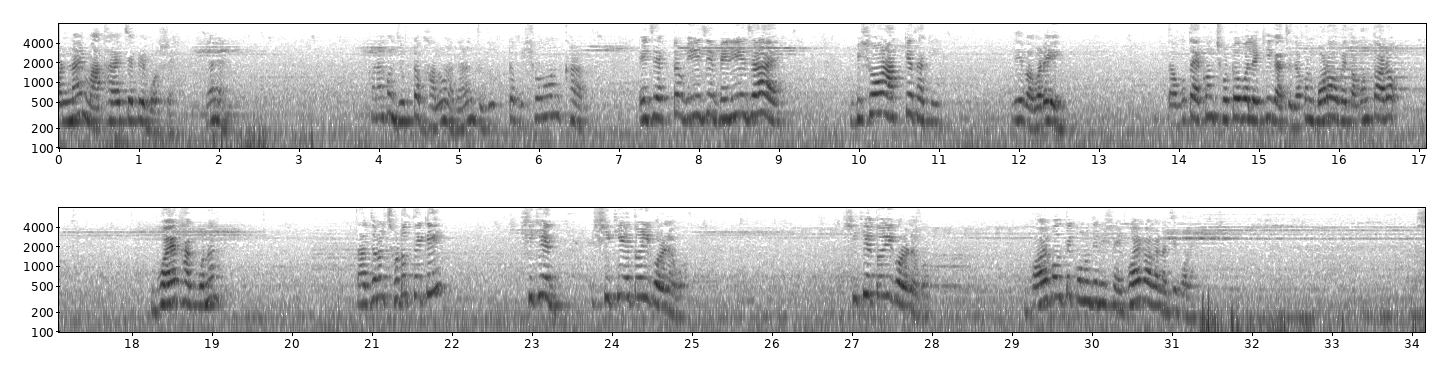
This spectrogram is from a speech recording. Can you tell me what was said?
অন্যায় মাথায় চেপে বসে, জানেন? কারণ এখন যুগটা ভালো না, জানেন তো? যুগটা ভীষণ খারাপ। এই যে একটা এই যে বেরিয়ে যায়, ভীষণ আটকে থাকি। রে বাবা রে তবু তো এখন ছোট বলে ঠিক আছে, যখন বড় হবে তখন তো আরও ভয়ে থাকব না? তার জন্য ছোট থেকেই শিখিয়ে শিখিয়ে তৈরি করে নেব। শিখিয়ে তৈরি করে নেব। ভয় বলতে কোনো জিনিস নেই, ভয় পাবে না জীবনে।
